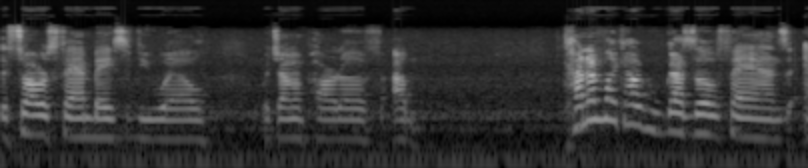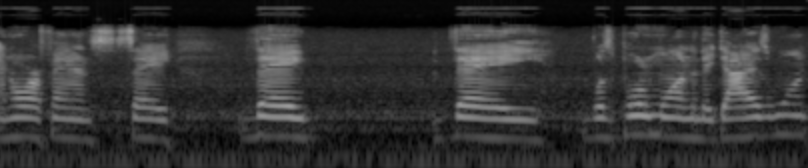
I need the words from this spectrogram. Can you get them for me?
the Star Wars fan base, if you will, which I'm a part of. I'm, kind of like how Godzilla fans and horror fans say they they was born one and they die as one.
